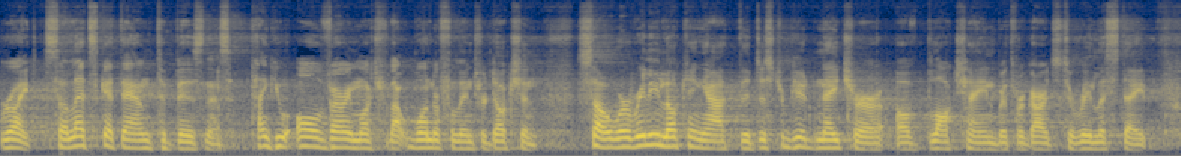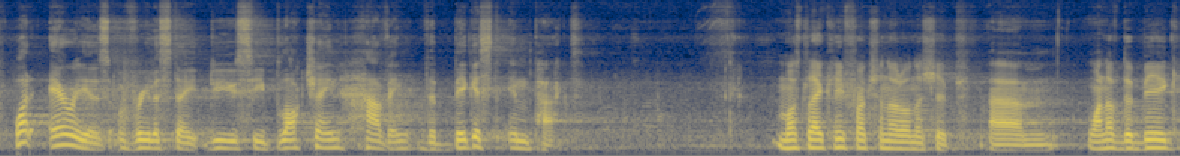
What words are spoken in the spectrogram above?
Right, so let's get down to business. Thank you all very much for that wonderful introduction. So we're really looking at the distributed nature of blockchain with regards to real estate. What areas of real estate do you see blockchain having the biggest impact? Most likely fractional ownership. Um, one of the big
